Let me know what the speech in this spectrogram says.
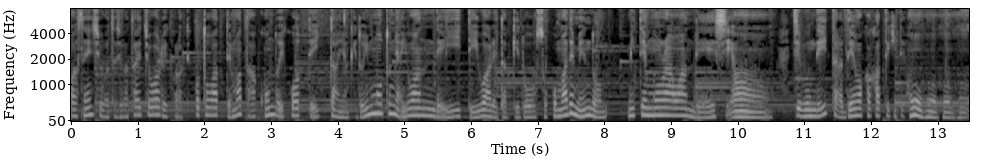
バーの子は先週私が体調悪いからって断ってまた今度行こうって言ったんやけど妹には言わんでいいって言われたけどそこまで面倒見てもらわんでええし、うん。自分で行ったら電話かかってきて、ほんほんほんほん。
